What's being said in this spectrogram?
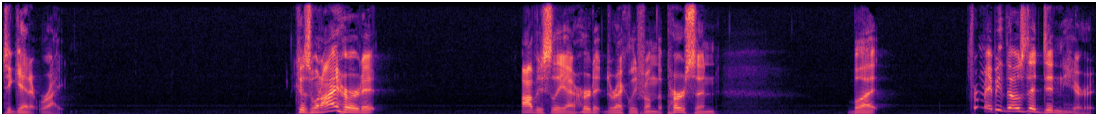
to get it right? Because when I heard it, obviously I heard it directly from the person, but for maybe those that didn't hear it,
